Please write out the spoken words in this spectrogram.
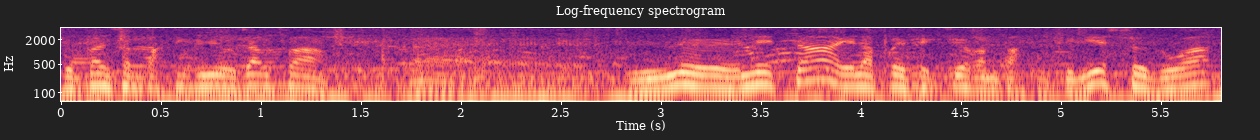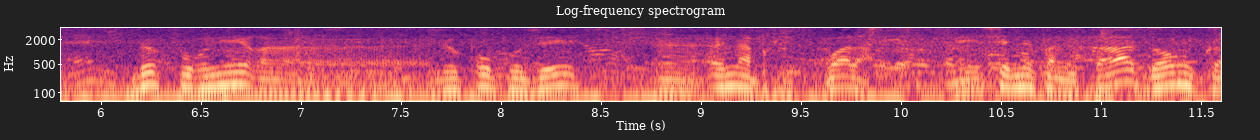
je pense en particulier aux enfants, l'État et la préfecture en particulier se doit de fournir, de proposer euh, un abri. Voilà. Et ce n'est pas le cas. Donc euh,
